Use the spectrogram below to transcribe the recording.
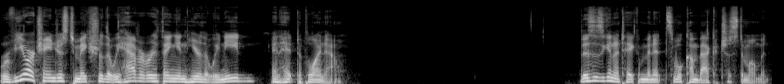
review our changes to make sure that we have everything in here that we need, and hit deploy now. This is going to take a minute, so we'll come back in just a moment.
